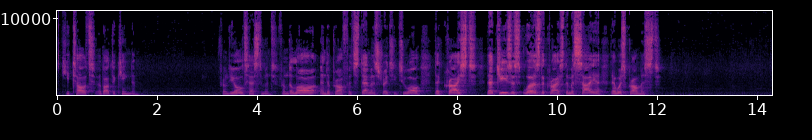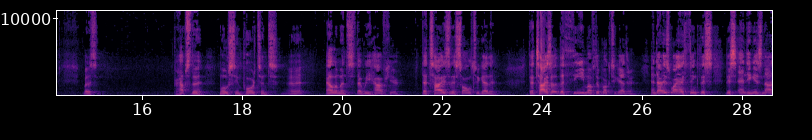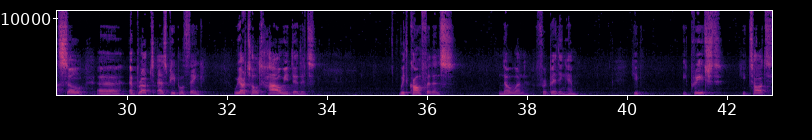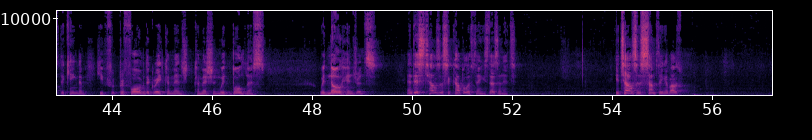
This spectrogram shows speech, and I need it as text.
He taught about the kingdom from the Old Testament, from the law and the prophets, demonstrating to all that Christ, that Jesus was the Christ, the Messiah that was promised. But perhaps the most important uh, element that we have here that ties this all together, that ties the theme of the book together. And that is why I think this, this ending is not so uh, abrupt as people think. We are told how he did it. With confidence, no one forbidding him. He, he preached, he taught the kingdom, he performed the Great Commission with boldness, with no hindrance. And this tells us a couple of things, doesn't it? It tells us something about,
